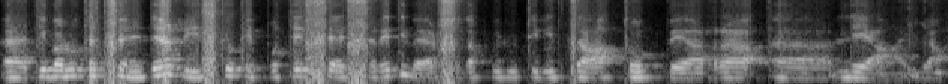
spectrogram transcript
eh, di valutazione del rischio che potesse essere diverso da quello utilizzato per eh, le AIA.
